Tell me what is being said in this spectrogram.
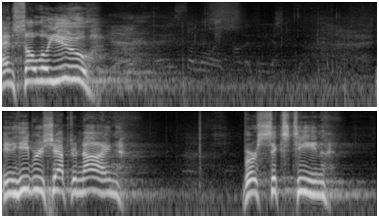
And so will you. In Hebrews chapter 9, verse 16,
